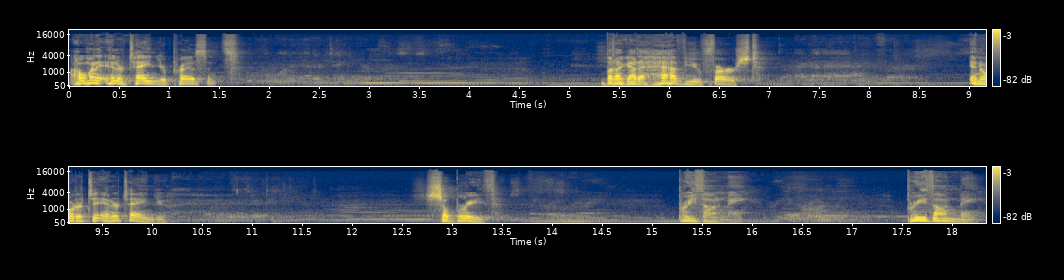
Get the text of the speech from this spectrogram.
I want to entertain your presence. But I got to have you first in order to entertain you. So breathe. Breathe on me. Breathe on me.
